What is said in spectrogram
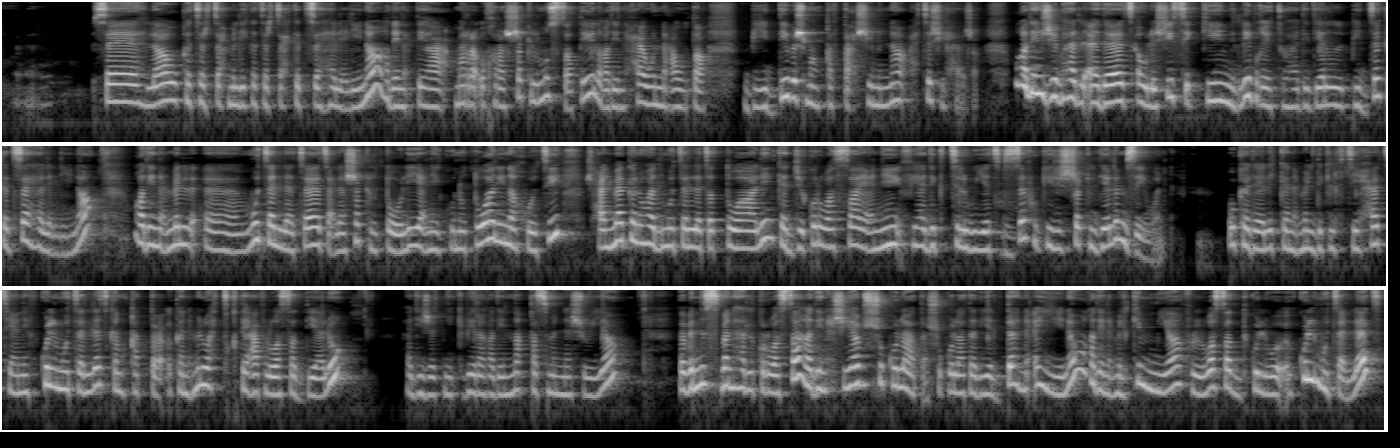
ساهلة وكترتاح ملي كترتاح كتسهل علينا. غادي نعطيها مرة أخرى شكل مستطيل غادي نحاول نعوضها بيدي باش ما نقطعش منها حتى شي حاجة. وغادي نجيب هاد الأداة اولا شي سكين اللي بغيتو. هذه ديال البيتزا كتسهل علينا. وغادي نعمل آه مثلثات على شكل طولي يعني يكونوا طوالين أخوتي. شحال ما كانوا هاد المثلثات طوالين كتجي كرواسا يعني فيها ديك التلويات بزاف وكيجي الشكل ديالها مزيون. وكذلك كنعمل ديك الفتيحات يعني في كل مثلث كنقطع كنعمل واحد التقطيعة في الوسط ديالو. هذه جاتني كبيرة غادي نقص منها شوية. فبالنسبة لهاد الكرواسا غادي نحشيها بالشوكولاتة. شوكولاتة ديال الدهن اي نوع غادي نعمل كمية في الوسط كل كل مثلث.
